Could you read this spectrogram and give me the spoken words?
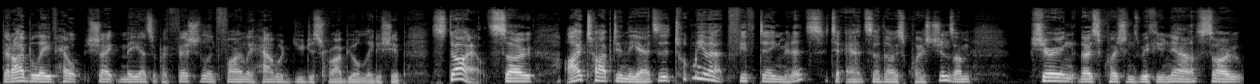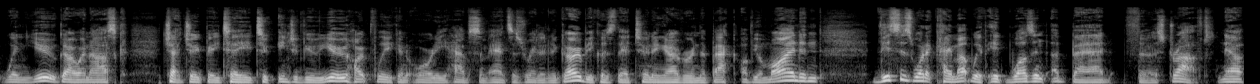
that I believe help shape me as a professional? And finally, how would you describe your leadership style? So I typed in the answers. It took me about 15 minutes to answer those questions. I'm sharing those questions with you now. So when you go and ask ChatGPT to interview you, hopefully you can already have some answers ready to go because they're turning over in the back of your mind. And this is what it came up with. It wasn't a bad first draft. Now,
